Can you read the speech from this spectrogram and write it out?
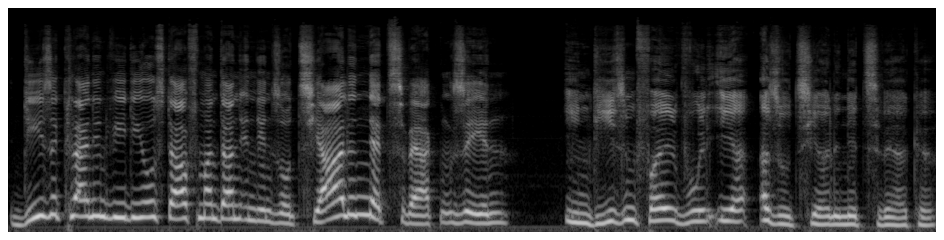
Diese kleinen Videos darf man dann in den sozialen Netzwerken sehen. In diesem Fall wohl eher asoziale Netzwerke.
